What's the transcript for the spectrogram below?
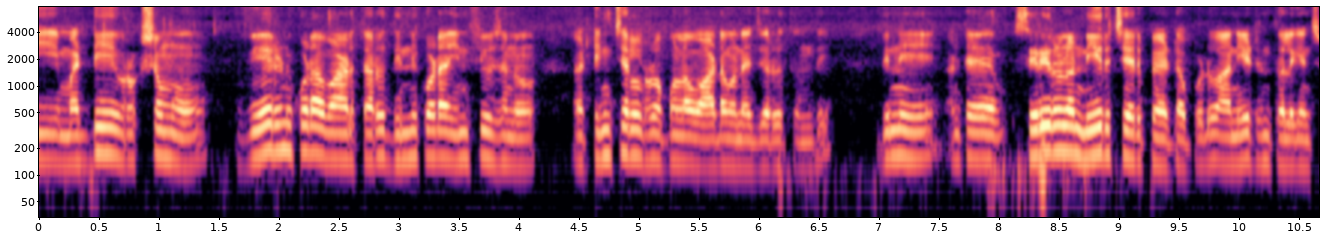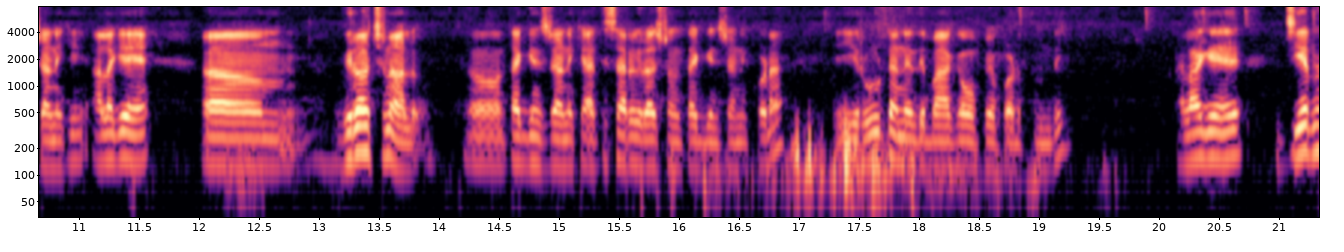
ఈ మడ్డి వృక్షము వేరుని కూడా వాడతారు. దీన్ని కూడా ఇన్ఫ్యూజను టింక్చర్ల రూపంలో వాడడం అనేది జరుగుతుంది. దీన్ని అంటే శరీరంలో నీరు చేరిపోయేటప్పుడు ఆ నీటిని తొలగించడానికి అలాగే విరోచనాలు తగ్గించడానికి అతిసార విరోచనాలు తగ్గించడానికి కూడా ఈ రూట్ అనేది బాగా ఉపయోగపడుతుంది. అలాగే జీర్ణ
